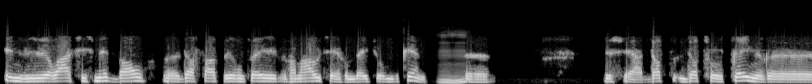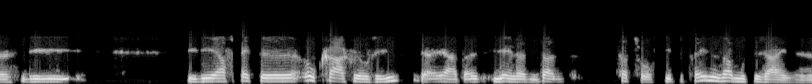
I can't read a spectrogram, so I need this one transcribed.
individuele acties met bal. daar staat Willem 2 van oudsher een beetje onbekend. Mm -hmm. Dus ja, dat, dat soort trainer eh, die, die die aspecten ook graag wil zien. Ja, ja, dat, ik denk dat dat, dat soort type trainer zou moeten zijn. Eh,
